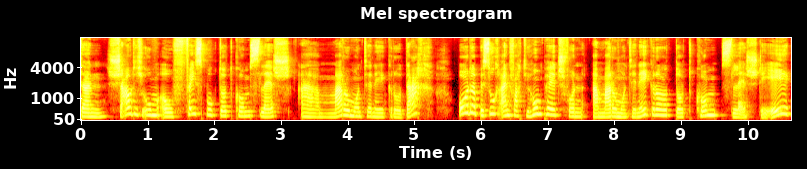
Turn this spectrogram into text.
dann schau dich um auf facebook.com slash Amaro Montenegro Dach oder besuch einfach die Homepage von amaromontenegro.com/de.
